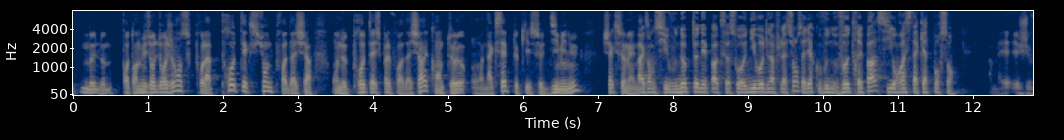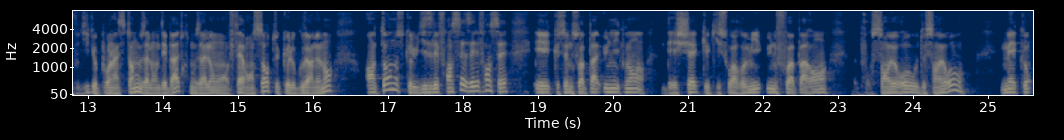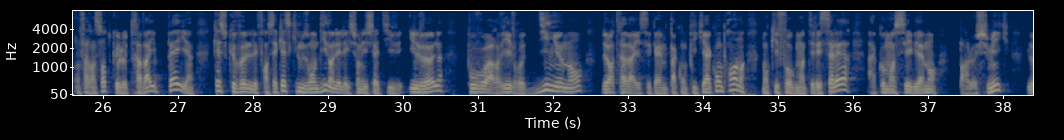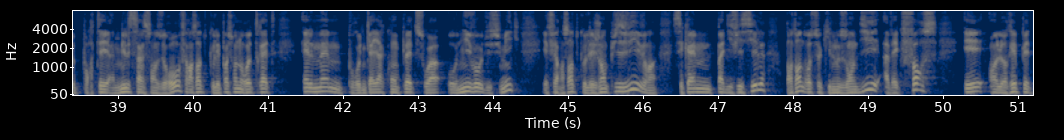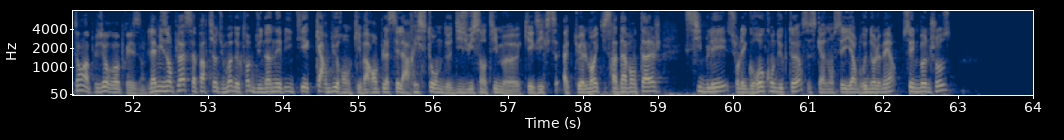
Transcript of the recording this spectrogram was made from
portant mesure d'urgence pour la protection du pouvoir d'achat. On ne protège pas le pouvoir d'achat quand euh, on accepte qu'il se diminue chaque semaine. Par exemple, si vous n'obtenez pas que ça soit au niveau de l'inflation, c'est-à-dire que vous ne voterez pas si on reste à 4%. Ah, mais je vous dis que pour l'instant, nous allons débattre, nous allons faire en sorte que le gouvernement entendre ce que lui disent les Françaises et les Français. Et que ce ne soit pas uniquement des chèques qui soient remis une fois par an pour 100 euros ou 200 euros mais qu'on fasse en sorte que le travail paye. Qu'est-ce que veulent les Français? Qu'est-ce qu'ils nous ont dit dans l'élection législative? Ils veulent pouvoir vivre dignement de leur travail. C'est quand même pas compliqué à comprendre. Donc il faut augmenter les salaires, à commencer évidemment par le SMIC, le porter à 1500 euros, faire en sorte que les pensions de retraite elles-mêmes, pour une carrière complète, soient au niveau du SMIC et faire en sorte que les gens puissent vivre. C'est quand même pas difficile d'entendre ce qu'ils nous ont dit avec force et en le répétant à plusieurs reprises. La mise en place à partir du mois d'octobre d'une indemnité carburant qui va remplacer la ristourne de 18 centimes euh, qui existe actuellement et qui sera davantage ciblée sur les gros conducteurs. C'est ce qu'a annoncé hier Bruno Le Maire. C'est une bonne chose?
